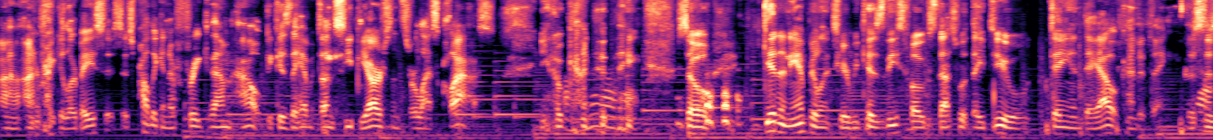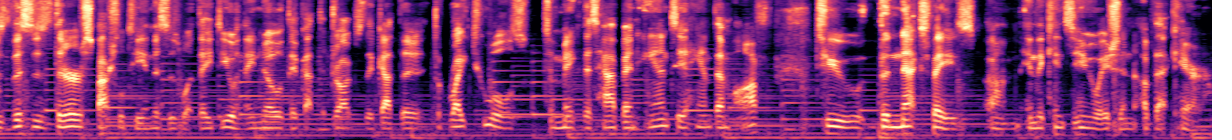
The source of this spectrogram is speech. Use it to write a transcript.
uh, on a regular basis. It's probably going to freak them out because they haven't done CPR since their last class, you know, kind Ah. of thing. So get an ambulance here because these folks, that's what they do day in day out, kind of thing. This Yeah. is this is their specialty and this is what they do, and they know they've got the drugs, they've got the the right tools to make this happen and to hand them off to the next phase um, in the continuation of that care.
